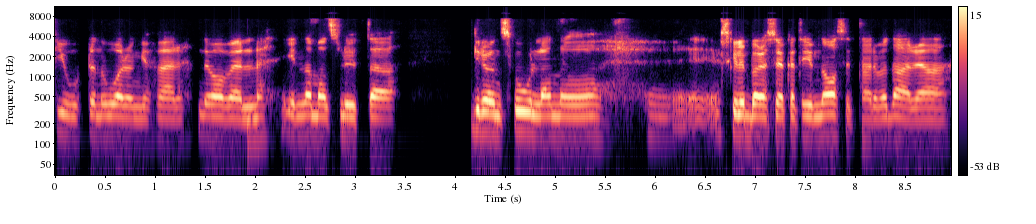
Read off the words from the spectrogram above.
14 år ungefär. Det var väl mm. innan man slutade grundskolan och eh, skulle börja söka till gymnasiet. Där. Det var där jag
